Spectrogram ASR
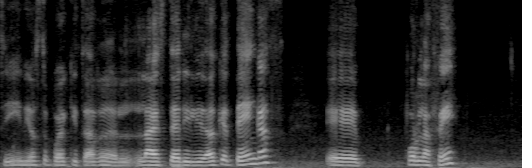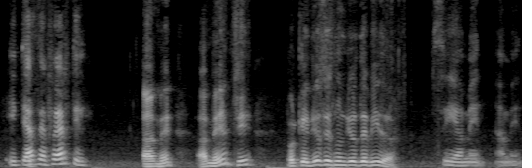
Sí, Dios te puede quitar la esterilidad que tengas eh, por la fe y te hace fértil. Amén, amén, sí, porque Dios es un Dios de vida. Sí, amén, amén.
